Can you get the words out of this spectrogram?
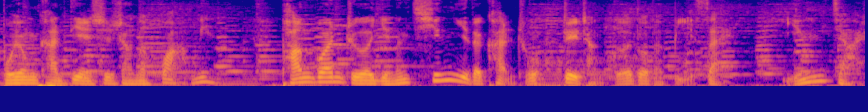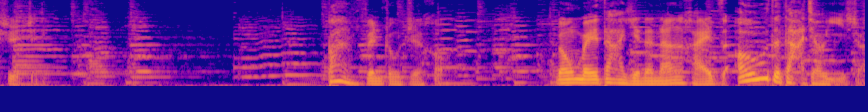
不用看电视上的画面，旁观者也能轻易地看出这场格斗的比赛赢家是谁。半分钟之后。浓眉大眼的男孩子“哦”的大叫一声，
